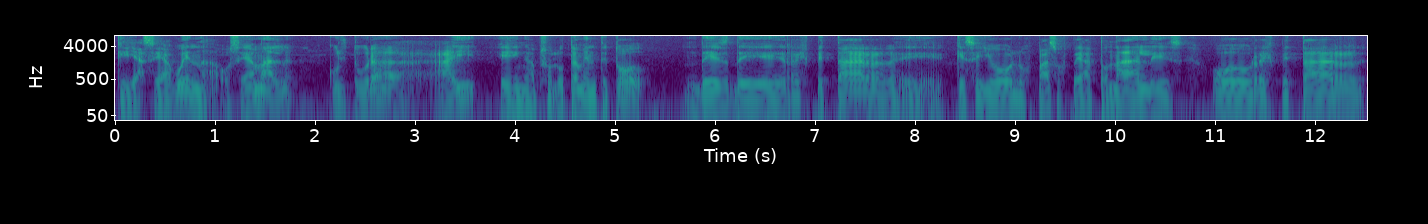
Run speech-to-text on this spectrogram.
que ya sea buena o sea mala, cultura hay en absolutamente todo. Desde respetar, eh, qué sé yo, los pasos peatonales o respetar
